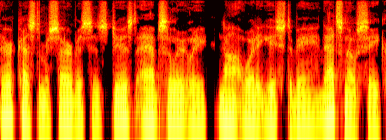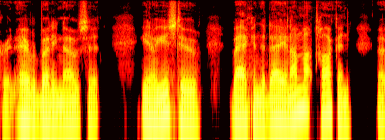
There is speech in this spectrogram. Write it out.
their customer service is just absolutely not what it used to be. That's no secret. Everybody knows it. You know, used to back in the day, and I'm not talking uh,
